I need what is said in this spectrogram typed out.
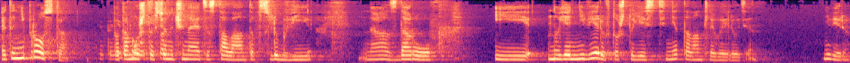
Это непросто, Это потому просто. что все начинается с талантов, с любви, да, здоров. И, но я не верю в то, что есть неталантливые люди. Не верю.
